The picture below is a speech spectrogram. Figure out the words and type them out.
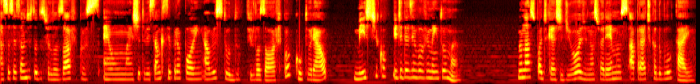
A Associação de Estudos Filosóficos é uma instituição que se propõe ao estudo filosófico, cultural, místico e de desenvolvimento humano. No nosso podcast de hoje, nós faremos a prática do Blue Time,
